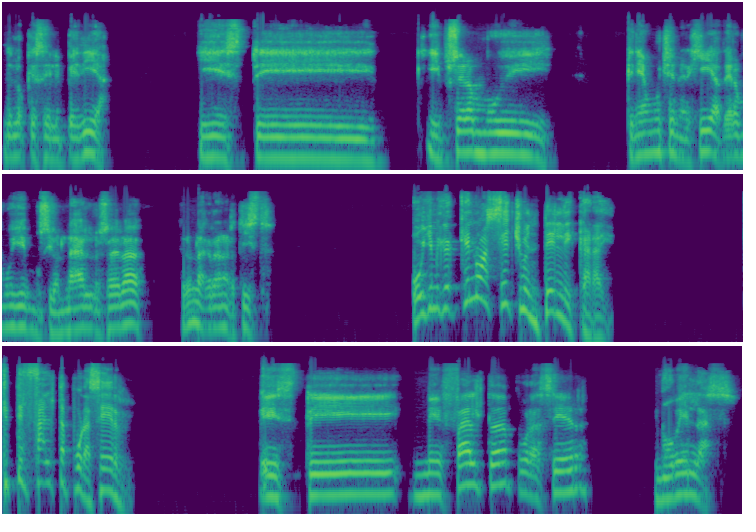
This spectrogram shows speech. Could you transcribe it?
de lo que se le pedía. Y este, y pues era muy, tenía mucha energía, era muy emocional, o sea, era, era una gran artista. Oye, Miguel, ¿qué no has hecho en tele, caray? ¿Qué te falta por hacer? Este, me falta por hacer novelas.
